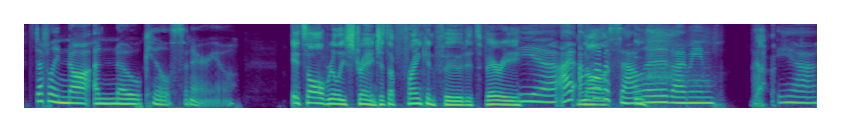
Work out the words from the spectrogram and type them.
it's definitely not a no kill scenario it's all really strange. It's a frankenfood. It's very yeah. I, will not, have a salad. I mean, yeah, yeah.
